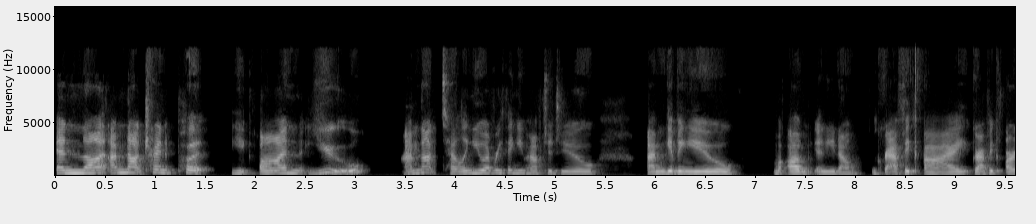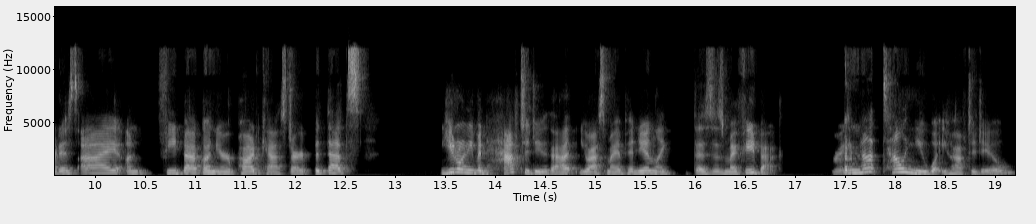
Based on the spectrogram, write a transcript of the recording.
And not, I'm not trying to put on you. I'm not telling you everything you have to do. I'm giving you um, and you know graphic eye graphic artist eye on feedback on your podcast art but that's you don't even have to do that you ask my opinion like this is my feedback right. but i'm not telling you what you have to do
